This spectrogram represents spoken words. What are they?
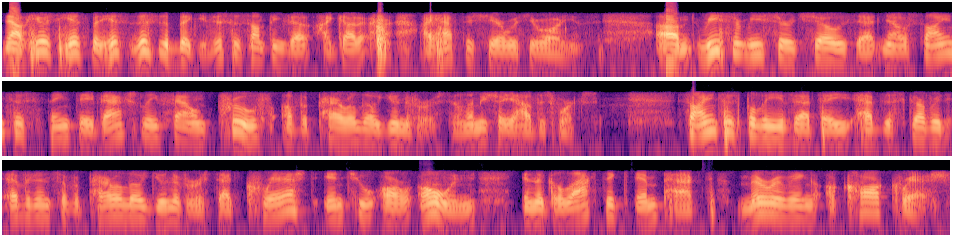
Now here's here's but here's, this is a biggie. This is something that I got I have to share with your audience. Um, recent research shows that now scientists think they've actually found proof of a parallel universe. And let me show you how this works. Scientists believe that they have discovered evidence of a parallel universe that crashed into our own in a galactic impact mirroring a car crash.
